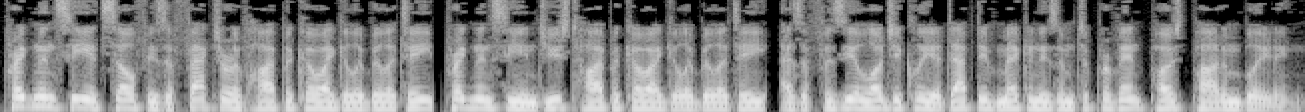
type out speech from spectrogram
Pregnancy itself is a factor of hypercoagulability pregnancy-induced hypercoagulability, as a physiologically adaptive mechanism to prevent postpartum bleeding.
